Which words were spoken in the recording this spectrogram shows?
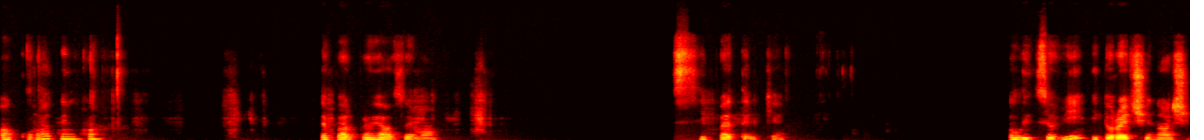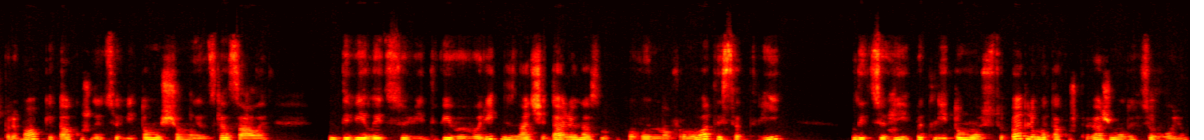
Акуратненько. Тепер пров'язуємо всі петельки лицьові, і, до речі, наші прибавки також лицьові, тому що ми зв'язали дві лицьові, дві виворітні, значить далі у нас повинно формуватися дві лицьові петлі. Тому ось цю петлю ми також прив'яжемо лицьовою.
